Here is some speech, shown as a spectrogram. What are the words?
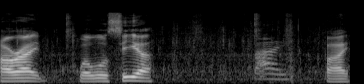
All right. Well, we'll see ya. Bye. Bye.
